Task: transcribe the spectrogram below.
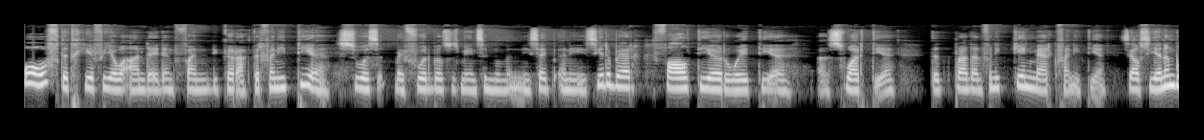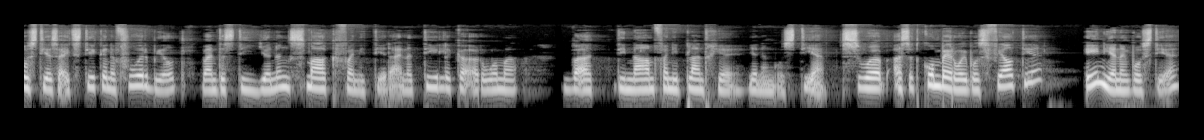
of dit gee vir jou 'n aanduiding van die karakter van die tee, soos byvoorbeeld soos mense noem in die Suid in die Cederberg, vaal tee, rooi tee, uh, swart tee. Dit praat dan van die kenmerk van die tee. Selfs heuningbos tee is 'n uitstekende voorbeeld want dit is die heuningsmaak van die tee, daai natuurlike aroma wat die naam van die plant gee, heuningbos tee. So as dit kom by rooibos veldtee en heuningbos tee,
